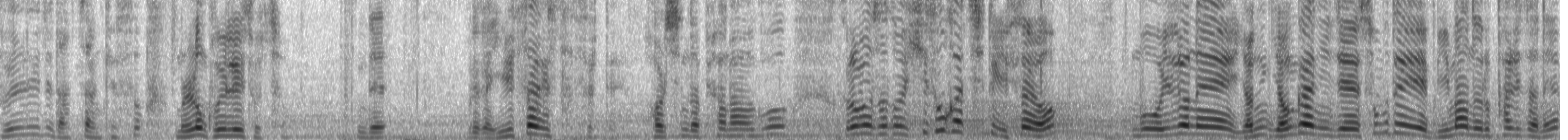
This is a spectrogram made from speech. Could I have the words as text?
911이 낫지 않겠어? 물론 911이 좋죠. 근데 우리가 일상에서 탔을 때 훨씬 더 편하고 그러면서도 희소 가치도 있어요. 뭐 1년에 연, 연간 이제 20대 미만으로 팔리잖아요.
